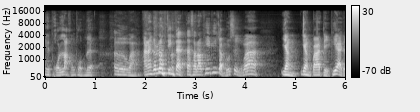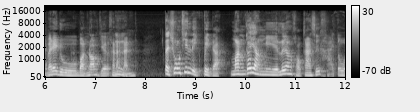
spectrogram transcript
เหตุผลหลักของผมเลย เออว่ะอันนั้นก็เรื่องจริงแต่แต่สำหรับพี่พี่กลับรู้สึกว่า อย่างอย่างปกติพี่อาจจะไม่ได้ดูบอลนอกเยอะขนาดนั้น แต่ช่วงที่ลีกปิดอะ มันก็ยังมีเรื่องของการซื้อขายตัว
